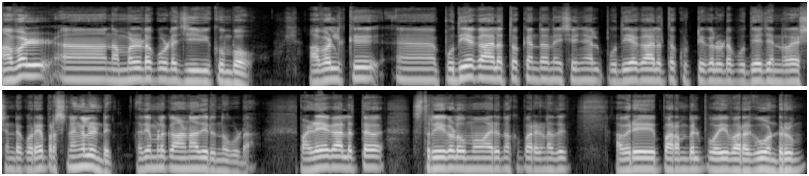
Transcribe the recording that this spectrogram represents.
അവൾ നമ്മളുടെ കൂടെ ജീവിക്കുമ്പോൾ അവൾക്ക് പുതിയ കാലത്തൊക്കെ എന്താണെന്ന് വെച്ച് കഴിഞ്ഞാൽ പുതിയ കാലത്തെ കുട്ടികളുടെ പുതിയ ജനറേഷന്റെ കുറേ പ്രശ്നങ്ങളുണ്ട്. അത് നമ്മൾ കാണാതിരുന്നുകൂടാ. പഴയ കാലത്തെ ഉമ്മമാരെന്നൊക്കെ പറയണത് അവർ പറമ്പിൽ പോയി വിറക് കൊണ്ടുവരും.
